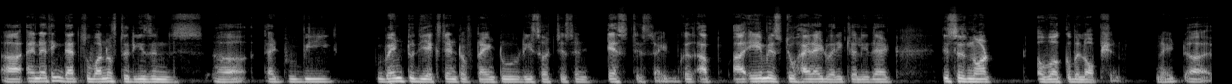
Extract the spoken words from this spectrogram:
Uh, and I think that's one of the reasons uh, that we went to the extent of trying to research this and test this, right? Because our, our aim is to highlight very clearly that this is not a workable option, right? Uh,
